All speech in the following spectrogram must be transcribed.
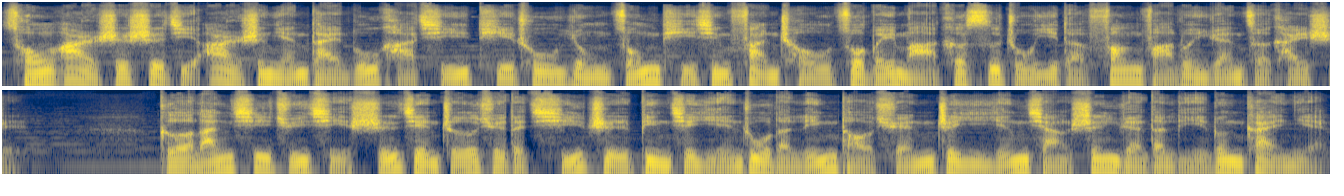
从二十世纪二十年代卢卡奇提出用总体性范畴作为马克思主义的方法论原则开始，葛兰西举起实践哲学的旗帜，并且引入了领导权这一影响深远的理论概念。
